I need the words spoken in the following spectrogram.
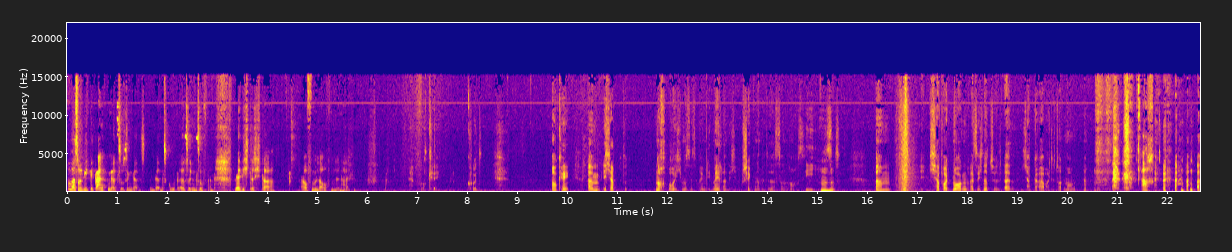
Aber so die Gedanken dazu sind ganz, ganz gut. Also insofern werde ich dich da auf dem Laufenden halten. Okay, gut. Okay, ähm, ich habe noch, oh, ich muss jetzt mal eben die Mail an dich abschicken, damit du das dann auch siehst. Mhm. Ähm, ich habe heute Morgen, als ich natürlich, äh, ich habe gearbeitet heute Morgen. Ja. Ach.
